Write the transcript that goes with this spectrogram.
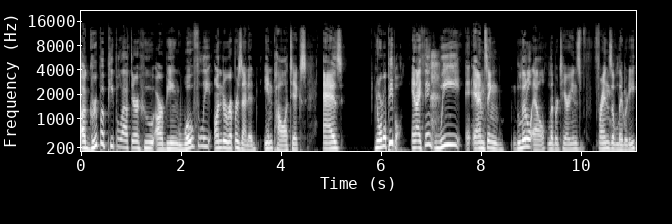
a group of people out there who are being woefully underrepresented in politics as normal people. And I think we, I'm saying little L, libertarians, friends of liberty,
